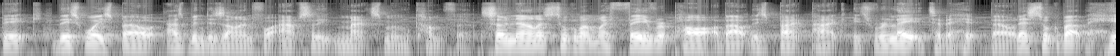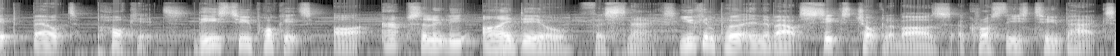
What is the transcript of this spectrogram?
thick. This waist belt has been designed for absolute maximum comfort. So now let's talk about my favorite part about this backpack. It's related to the hip belt. Let's talk about the hip belt pockets. These two pockets are absolutely ideal for snacks. You can put in about six chocolate bars across these two packs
